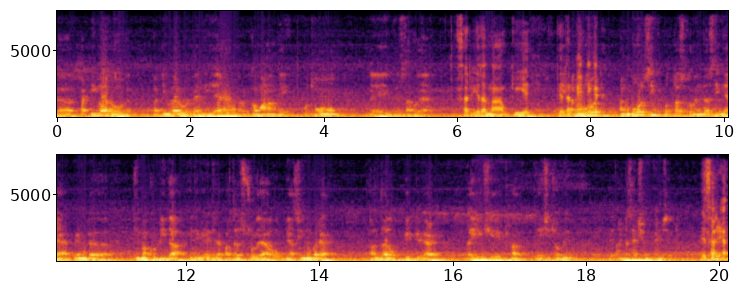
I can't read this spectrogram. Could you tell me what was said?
ਅਹ, ਪੱਟੀਵਾ ਰੋਡ ਪੱਟੀਵਾ ਰੋਡ ਪੈਂਦੀ ਹੈ ਕਮਾਣਾ ਦੇ ਉੱਥੋਂ ਗ੍ਰਿਫਤਾਰ ਹੋਇਆ। ਸਰ ਇਹਦਾ ਨਾਮ ਕੀ ਹੈ ਜੀ? ਤੇ ਇਹਦਾ ਪਿੰਡ ਅਨਮੋਲ ਸਿੰਘ ਪੁੱਤਰ ਸੁਖਵਿੰਦਰ ਸਿੰਘ ਹੈ ਪਿੰਡ ਚੀਮਾ ਖੁੱਡੀ ਦਾ ਇਹਦੇ ਵਿੱਚ ਜਿਹੜਾ ਪਰਚਾ ਰਜਿਸਟਰ ਹੋਇਆ ਉਹ 82 ਨੰਬਰ ਹੈ। ਕੱਲ ਦਾ ਉਹ ਡੇਟਡ ਹੈ 23 ਛੇ 23 24 ਤੇ ਅੰਡਰ ਸੈਕਸ਼ਨ ਐਨਸੈਟ ਇਹ ਸਰ ਕ-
